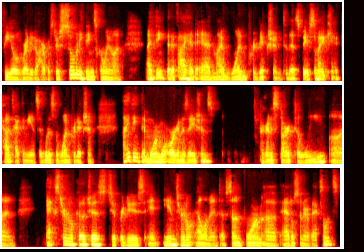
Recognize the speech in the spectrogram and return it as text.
field ready to harvest. There's so many things going on. I think that if I had to add my one prediction to this, if somebody contacted me and said, What is the one prediction? I think that more and more organizations are going to start to lean on external coaches to produce an internal element of some form of Agile Center of Excellence.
